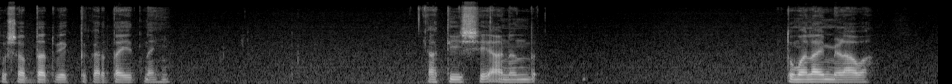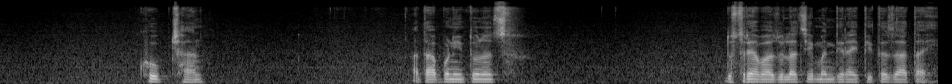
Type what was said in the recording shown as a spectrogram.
तो शब्दात व्यक्त करता येत नाही. अतिशय आनंद तुम्हालाही मिळावा. खूप छान. आता आपण इथूनच दुसऱ्या बाजूला जे मंदिर आहे तिथं जात आहे.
